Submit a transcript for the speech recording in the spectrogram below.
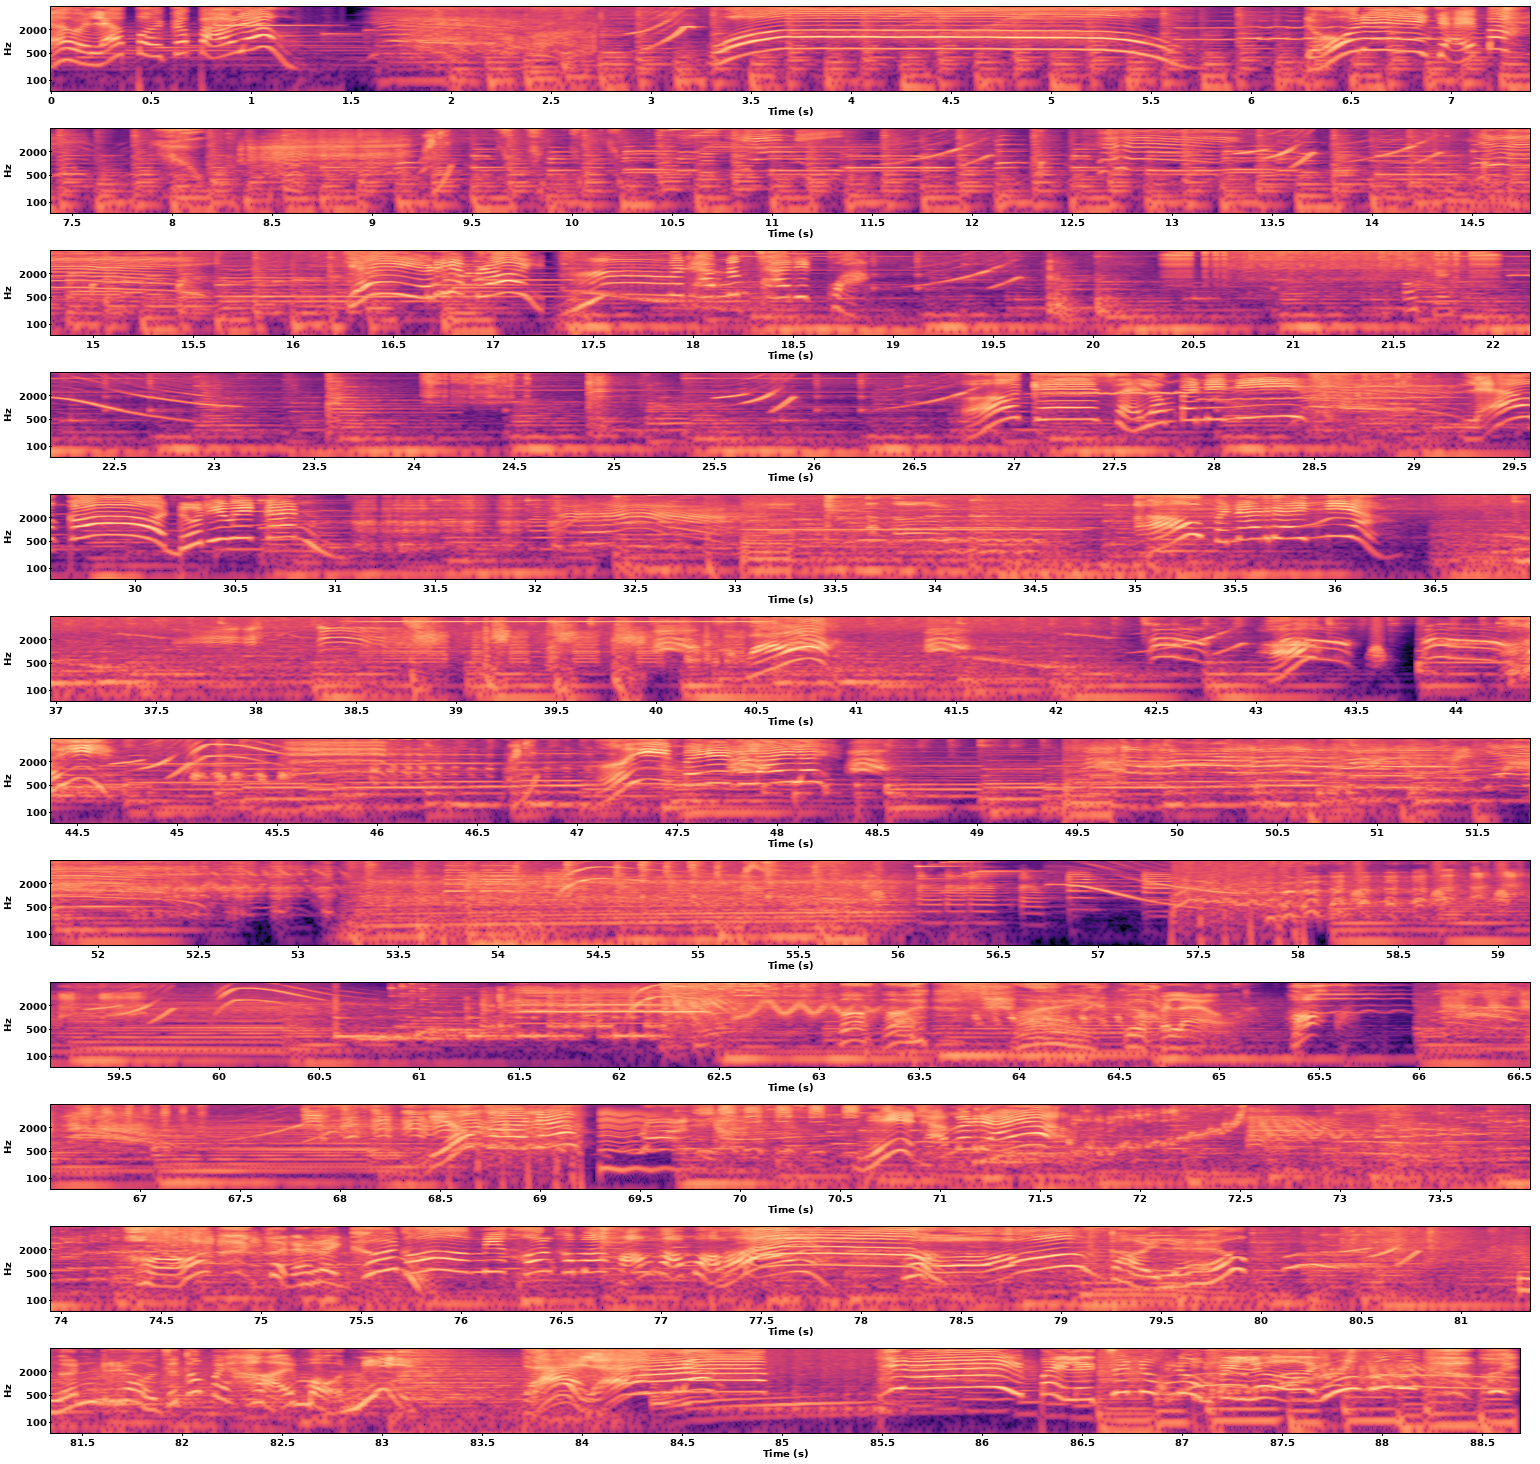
ได้เวลาเปิดกระเป๋าแล้ว ว้าวดูดิใหญ่ปะเย้เรียบร้อยอืมมาทำน้ำชาดีกว่า Okay. โอเค ใส่ลงไปในนี้ แล้วก็ดูทีวีกัน เฮ้ยเฮ้ยเฮ้ยเกือบไปแล้วฮะเดี๋ยวก่อนนะ นี่ทำอะไรอะหอเกิดอะไรขึ้นก็มีคนขโมยของของผมไปหอตายแล้ว งั้นเราจะต้องไปหาไอ้หมอนี่ ได้แล้วครับเย้ ไปเลยจ้าหนุ่มๆไปเลยวู้ฮู้เฮ้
